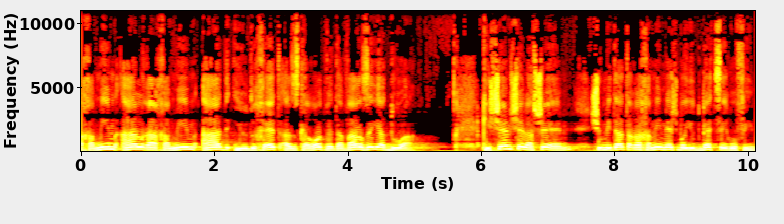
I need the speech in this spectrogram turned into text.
רחמים על רחמים עד י"ח אזכרות, ודבר זה ידוע. כי שם של השם, שהוא מידת הרחמים, יש בו י"ב צירופים,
